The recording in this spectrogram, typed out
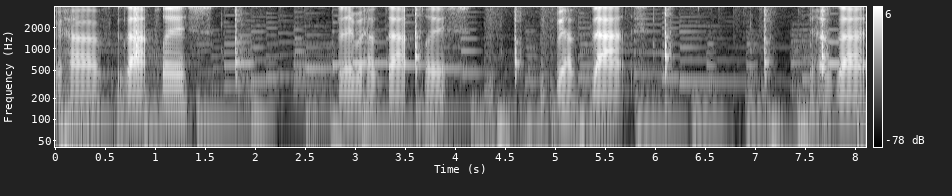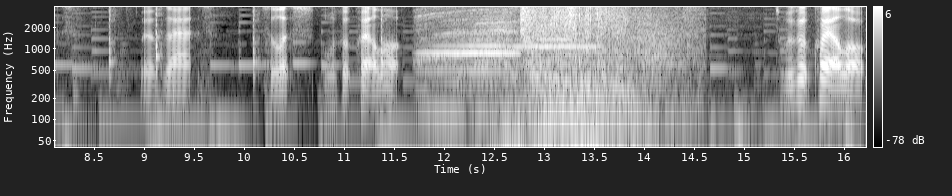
We have that place. And then we have that place. We have that. We have that. We have that. So let's, we've got quite a lot. So we've got quite a lot.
